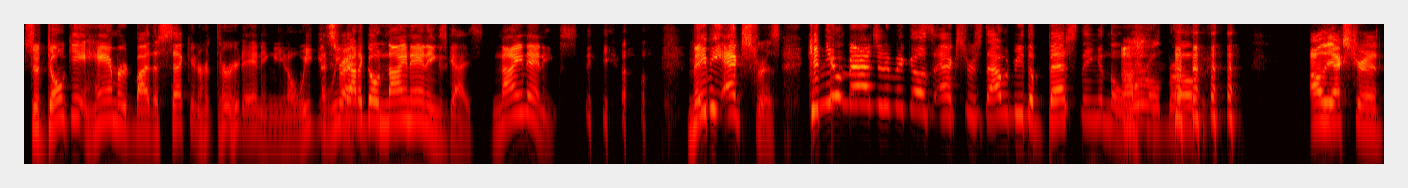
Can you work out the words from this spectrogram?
so don't get hammered by the second or third inning. You know we That's we right. got to go nine innings guys. Nine innings. You know? maybe extras. Can you imagine if it goes extras? That would be the best thing in the world bro. All the extra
